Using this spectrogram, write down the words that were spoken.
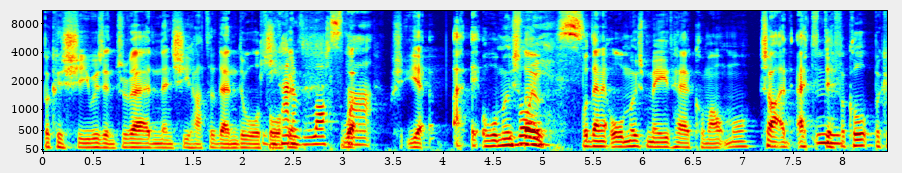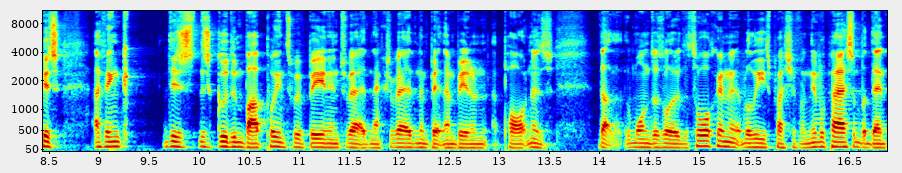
because she was introverted, and then she had to then do all 'Cause talking. kind of lost What- that. yeah, it almost though, Voice. but then it almost made her come out more. So it, it's Mm. difficult because I think there's there's good and bad points with being introverted and extroverted, and then being partners. That one does a load of talking and it relieves pressure from the other person, but then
